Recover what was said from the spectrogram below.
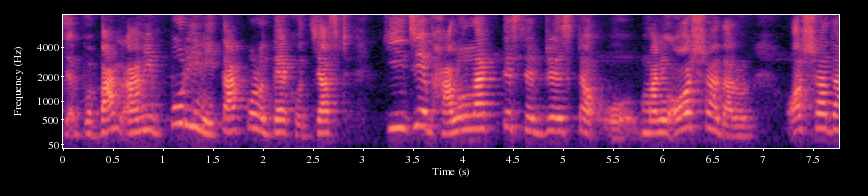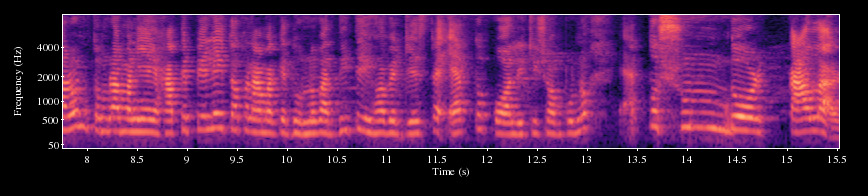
যা- আমি পরিনি, তারপরও দেখো জাস্ট কি যে ভালো লাগতেছে ড্রেসটা মানে অসাধারণ। অসাধারণ। তোমরা মানে হাতে পেলেই তখন আমাকে ধন্যবাদ দিতেই হবে। ড্রেসটা এত কোয়ালিটি সম্পূর্ণ, এত সুন্দর কালার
